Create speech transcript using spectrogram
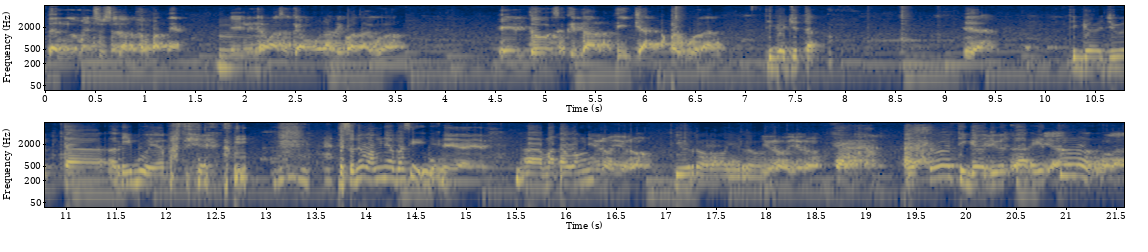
dan lumayan susah dapat tempatnya Hmm. ini termasuk yang murah di kota gua itu sekitar tiga per bulan 3 juta. iya. 3 juta ribu ya pasti. Ya. di sana uangnya apa sih? iya iya. Eh, mata uangnya? euro euro. Euro, euro. euro euro. Itu 3 juta Iya, itu per bulan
